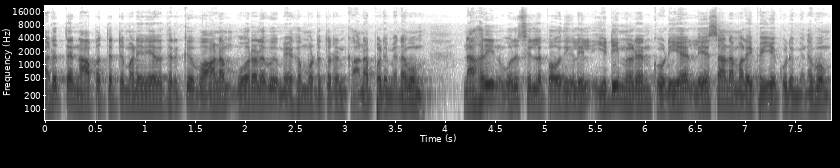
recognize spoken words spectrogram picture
அடுத்த நாற்பத்தெட்டு மணி நேரத்திற்கு வானம் ஓரளவு மேகமூட்டத்துடன் காணப்படும் எனவும் நகரின் ஒரு சில பகுதிகளில் இடிமுடன் கூடிய லேசான மழை பெய்யக்கூடும் எனவும்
